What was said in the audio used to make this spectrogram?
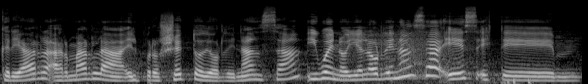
crear, armar el proyecto de ordenanza. Y bueno, y en la ordenanza es este,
